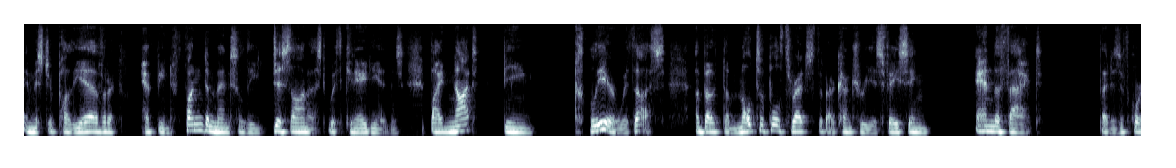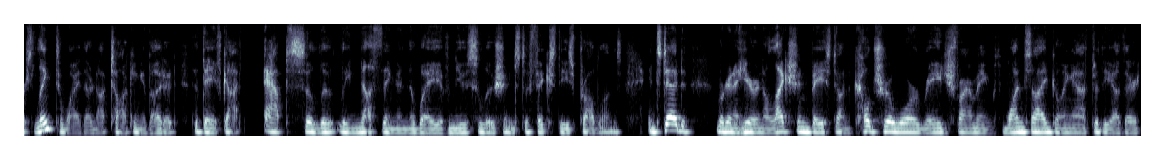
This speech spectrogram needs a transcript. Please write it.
and Mr. Poilievre have been fundamentally dishonest with Canadians by not being clear with us about the multiple threats that our country is facing and the fact that is, of course, linked to why they're not talking about it, that they've got absolutely nothing in the way of new solutions to fix these problems. Instead, we're going to hear an election based on culture war, rage farming, with one side going after the other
